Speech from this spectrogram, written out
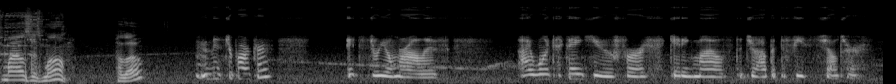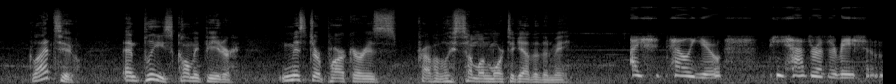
That's Miles' mom. Hello? Mr. Parker, it's Rio Morales. I want to thank you for getting Miles the job at the feast shelter. Glad to. And please call me Peter. Mr. Parker is probably someone more together than me. I should tell you, he has reservations.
